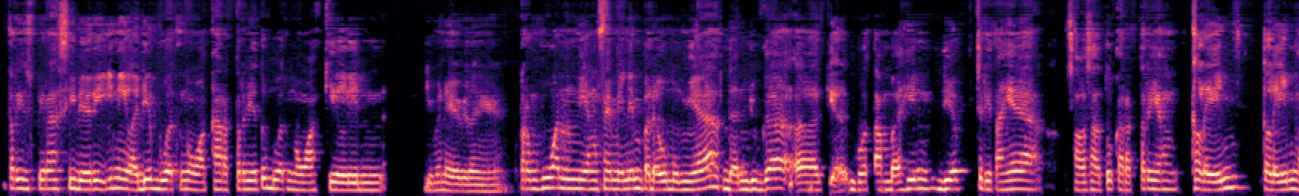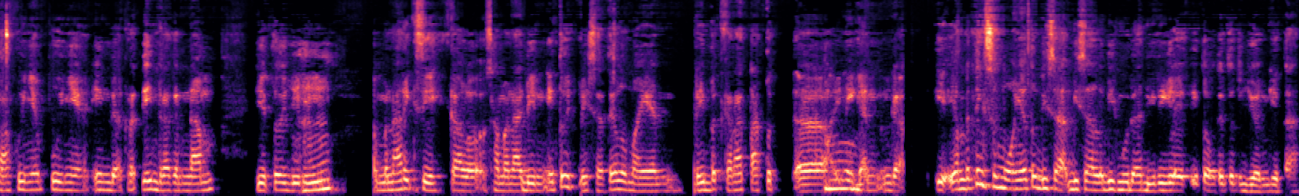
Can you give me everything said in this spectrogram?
terinspirasi dari inilah dia buat ngewak karakternya itu buat ngewakilin gimana ya bilangnya perempuan yang feminim pada umumnya. Dan juga uh, gue tambahin dia ceritanya salah satu karakter yang klaim klaim ngakunya punya indra indra keenam gitu. Jadi mm -hmm. menarik sih kalau sama Nadine. Itu risetnya lumayan ribet karena takut uh, oh. ini kan enggak yang penting semuanya tuh bisa bisa lebih mudah di relate itu waktu itu tujuan kita.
